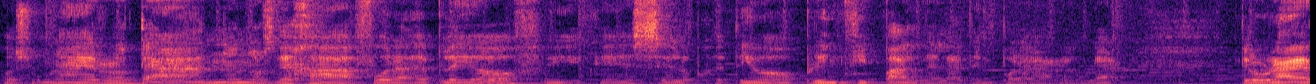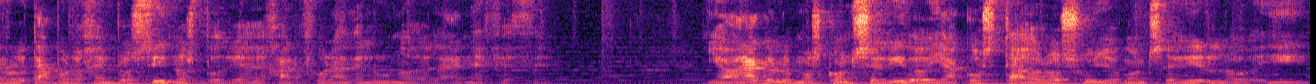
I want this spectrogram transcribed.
pues una derrota no nos deja fuera de playoff y que es el objetivo principal de la temporada regular. Pero una derrota, por ejemplo, sí nos podría dejar fuera del 1 de la NFC. Y ahora que lo hemos conseguido y ha costado lo suyo conseguirlo y,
